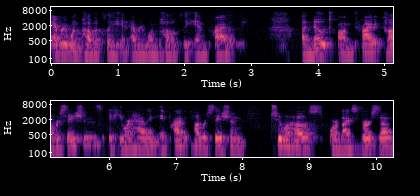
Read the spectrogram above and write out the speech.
everyone publicly, and everyone publicly and privately. A note on private conversations, if you are having a private conversation to a host or vice versa,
